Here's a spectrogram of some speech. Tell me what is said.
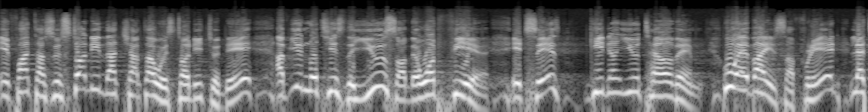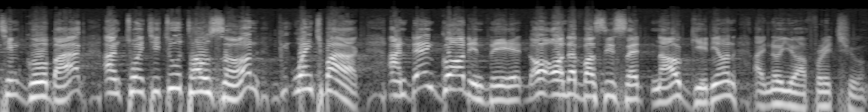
In fact, as we study that chapter we study today, have you noticed the use of the word fear? It says, Gideon, you tell them, whoever is afraid, let him go back. And 22,000 went back. And then God in the uh, other verses said, now Gideon, I know you're afraid too.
